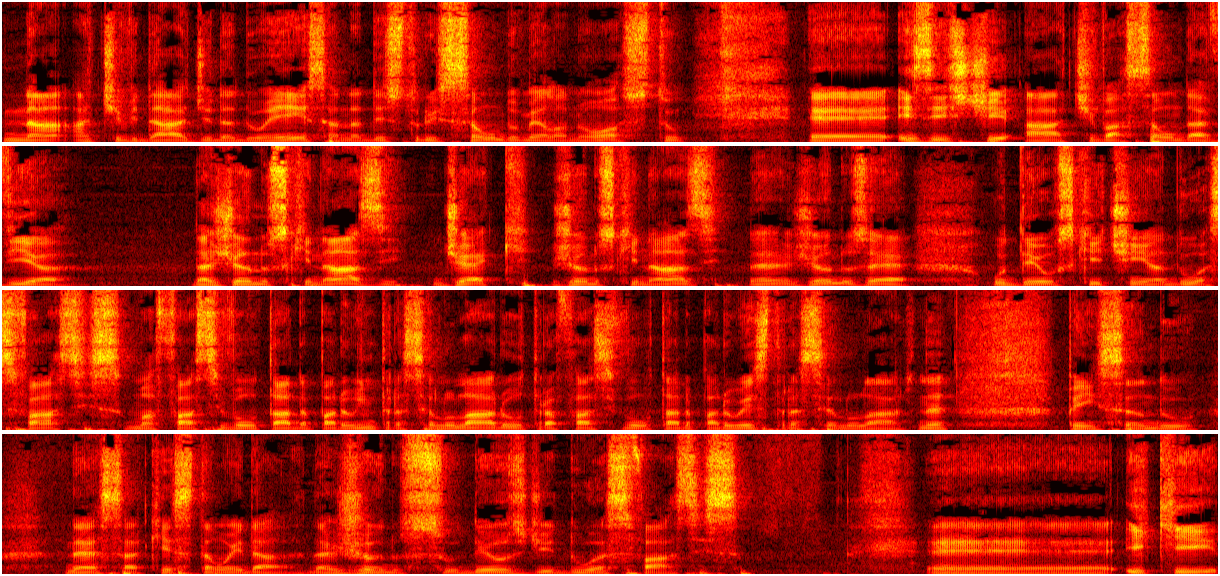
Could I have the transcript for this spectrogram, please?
na atividade da doença, na destruição do melanócito. É, existe a ativação da via da Janus Quinase, Jack, Janus Quinase, né? Janus é o deus que tinha duas faces, uma face voltada para o intracelular, outra face voltada para o extracelular, né? Pensando nessa questão aí da, da Janus, o deus de duas faces. É, e que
